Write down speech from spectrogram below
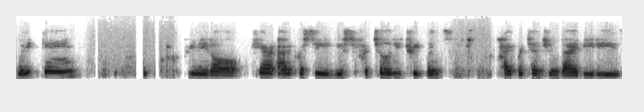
weight gain, prenatal care adequacy, use of fertility treatments, hypertension, diabetes,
